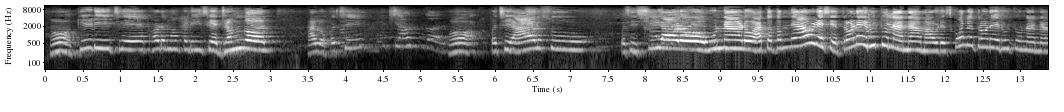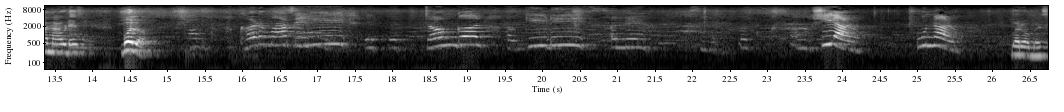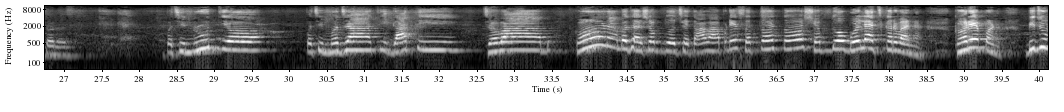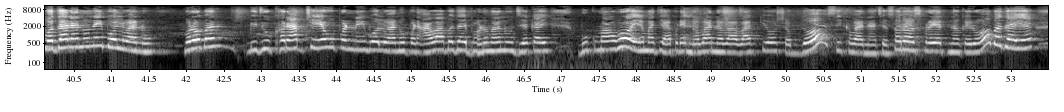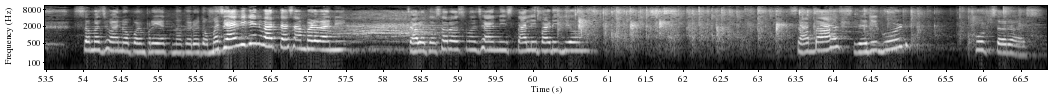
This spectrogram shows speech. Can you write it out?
હા કીડી છે ખડમકડી છે જંગલ. હાલો પછી? હ પછી આળસુ પછી શિયાળો ઉનાળો. આ તો તમને આવડે છે. ત્રણેય ઋતુના નામ આવડે છે. કોને ત્રણેય ઋતુના નામ આવડે છે? બોલો ખડમાકડી જંગલ કીડી અને શિયાળો ઉનાળો બરોબર, સરસ. પછી નૃત્ય, પછી મજાથી ગાતી, જવાબ, ઘણા બધા શબ્દો છે. તો આવા આપણે સતત શબ્દો બોલ્યા જ કરવાના. ઘરે પણ. બીજું વધારાનું નહીં બોલવાનું. બરોબર? બીજું ખરાબ છે એવું પણ નહીં બોલવાનું. પણ આવા બધા ભણવાનું જે કાંઈ બુકમાં હોય, એમાંથી આપણે નવા નવા વાક્યો, શબ્દો શીખવાના છે. સરસ પ્રયત્ન કર્યો હો બધાએ. સમજવાનો પણ પ્રયત્ન કર્યો તો મજા આવી ગઈ ને વાર્તા સાંભળવાની? ચાલો તો સરસ મજાની તાલી પાડી દો સાબાસ વેરી ગુડ ખૂબ સરસ.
